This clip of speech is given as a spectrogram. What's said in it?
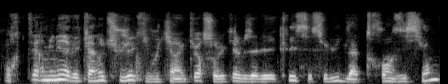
Pour terminer avec un autre sujet qui vous tient à cœur, sur lequel vous avez écrit, c'est celui de la transition.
